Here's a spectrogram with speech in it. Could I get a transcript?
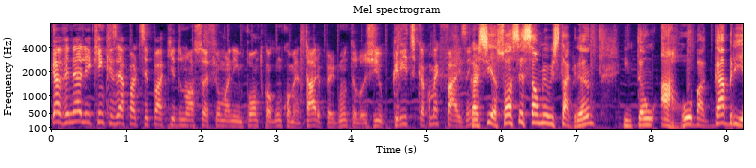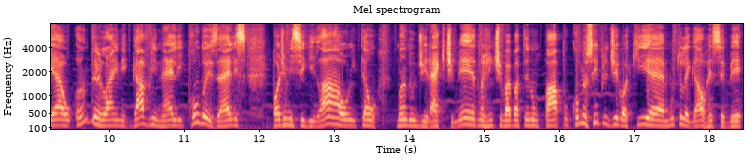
Gavinelli, quem quiser participar aqui do nosso F1 Mania em Ponto com algum comentário, pergunta, elogio, crítica, como é que faz, hein? Garcia, é só acessar o meu Instagram, então, arroba Gabriel, Gavinelli, com dois L's. Pode me seguir lá, ou então manda um direct mesmo, a gente vai batendo um papo. Como eu sempre digo aqui, é muito legal legal receber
